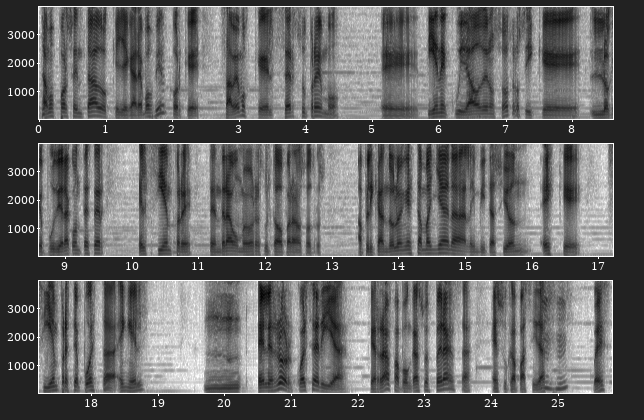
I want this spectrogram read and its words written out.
damos por sentado que llegaremos bien porque sabemos que el Ser Supremo tiene cuidado de nosotros y que lo que pudiera acontecer, Él siempre tendrá un mejor resultado para nosotros aplicándolo en esta mañana, la invitación es que siempre esté puesta en Él. El error, ¿cuál sería? Que Rafa ponga su esperanza en su capacidad. ¿Ves?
